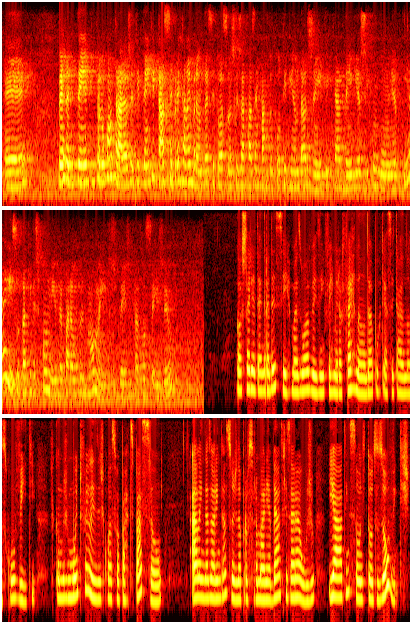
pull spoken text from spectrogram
é perda de tempo, pelo contrário, a gente tem que estar sempre relembrando das situações que já fazem parte do cotidiano da gente, que é a dengue e a chikungunya. E é isso, estou aqui disponível para outros momentos. Beijo para vocês, viu? Gostaria de agradecer mais uma vez a enfermeira Fernanda por ter aceitado o nosso convite. Ficamos muito felizes com a sua participação, além das orientações da professora Maria Beatriz Araújo e a atenção de todos os ouvintes.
